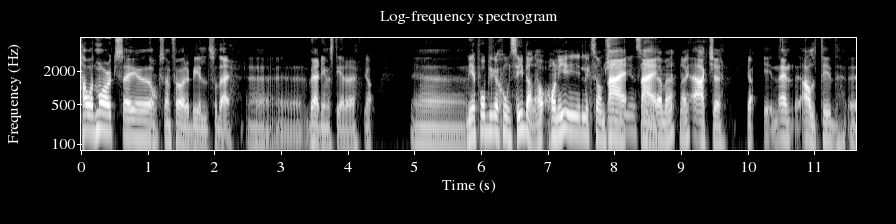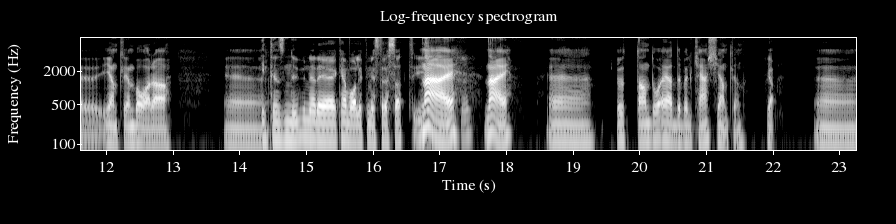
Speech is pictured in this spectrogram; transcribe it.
Howard Marks är ju också en förebild sådär. Eh, värdeinvesterare. Ja. Eh, Mer på obligationssidan? Har, har ni liksom Nej, en nej. där med? Nej. aktier. Ja. Alltid eh, egentligen bara... Eh, Inte ens nu när det kan vara lite mer stressat? i- Nej, nej. Eh, utan då är det väl cash egentligen. Ja. Eh,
